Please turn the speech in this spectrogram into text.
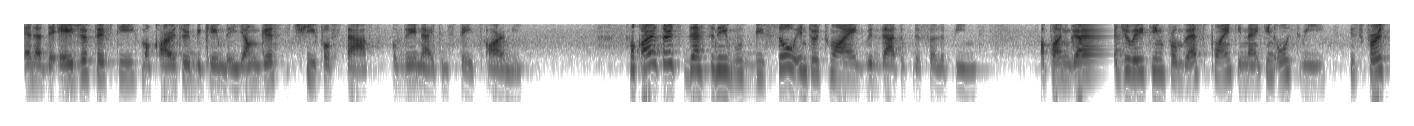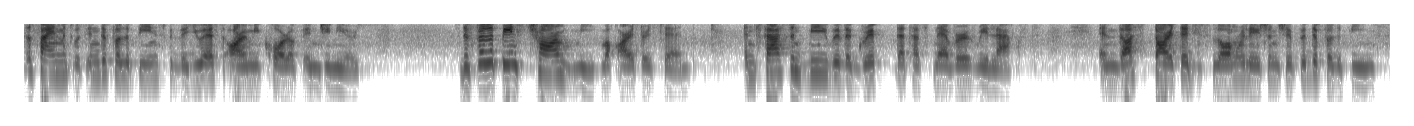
And at the age of 50, MacArthur became the youngest chief of staff of the United States Army. MacArthur's destiny would be so intertwined with that of the Philippines. Upon graduating from West Point in 1903, his first assignment was in the Philippines with the U.S. Army Corps of Engineers. The Philippines charmed me, MacArthur said, and fastened me with a grip that has never relaxed. And thus started his long relationship with the Philippines,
